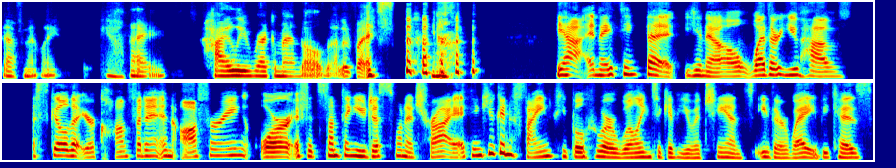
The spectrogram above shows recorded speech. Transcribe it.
Definitely. Yeah. I highly recommend all that advice. yeah. Yeah. And I think that, you know, whether you have a skill that you're confident in offering or if it's something you just want to try, I think you can find people who are willing to give you a chance either way because,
